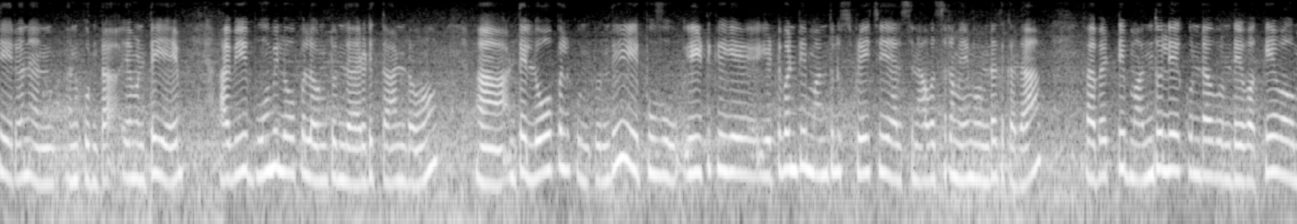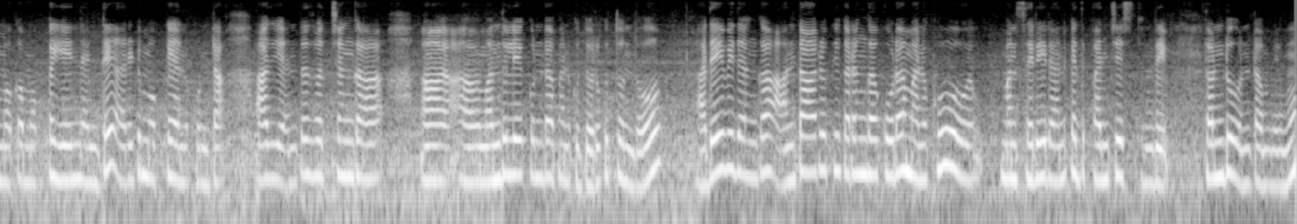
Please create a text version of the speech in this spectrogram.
చేయరని అను అనుకుంటా. ఏమంటే అవి భూమి లోపల ఉంటుంది అరటి తాండం. అంటే లోపలికి ఉంటుంది పువ్వు. వీటికి ఎటువంటి మందులు స్ప్రే చేయాల్సిన అవసరం ఏమి ఉండదు కదా. కాబట్టి మందు లేకుండా ఉండే ఒకే ఒక మొక్క ఏంటంటే అరటి మొక్కే అనుకుంటా. అది ఎంత స్వచ్ఛంగా మందు లేకుండా మనకు దొరుకుతుందో దొరుకుతుందో అదేవిధంగా అంత ఆరోగ్యకరంగా కూడా మనకు మన శరీరానికి అది పనిచేస్తుంది. తండు అంటాం మేము.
